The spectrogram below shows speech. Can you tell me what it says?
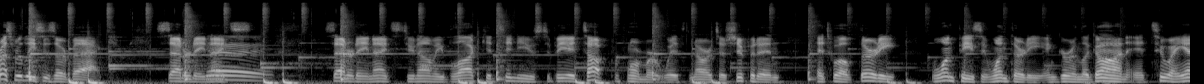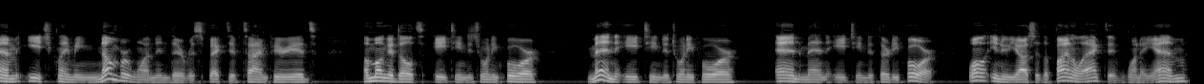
press releases are back. Saturday nights. Yay. Saturday night's Toonami block continues to be a top performer with Naruto Shippuden at 12:30, One Piece at 1:30, and Gurren Lagann at 2 a.m. each claiming number one in their respective time periods among adults 18 to 24, men 18 to 24, and men 18 to 34. While Inuyasha the final act at 1 a.m.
